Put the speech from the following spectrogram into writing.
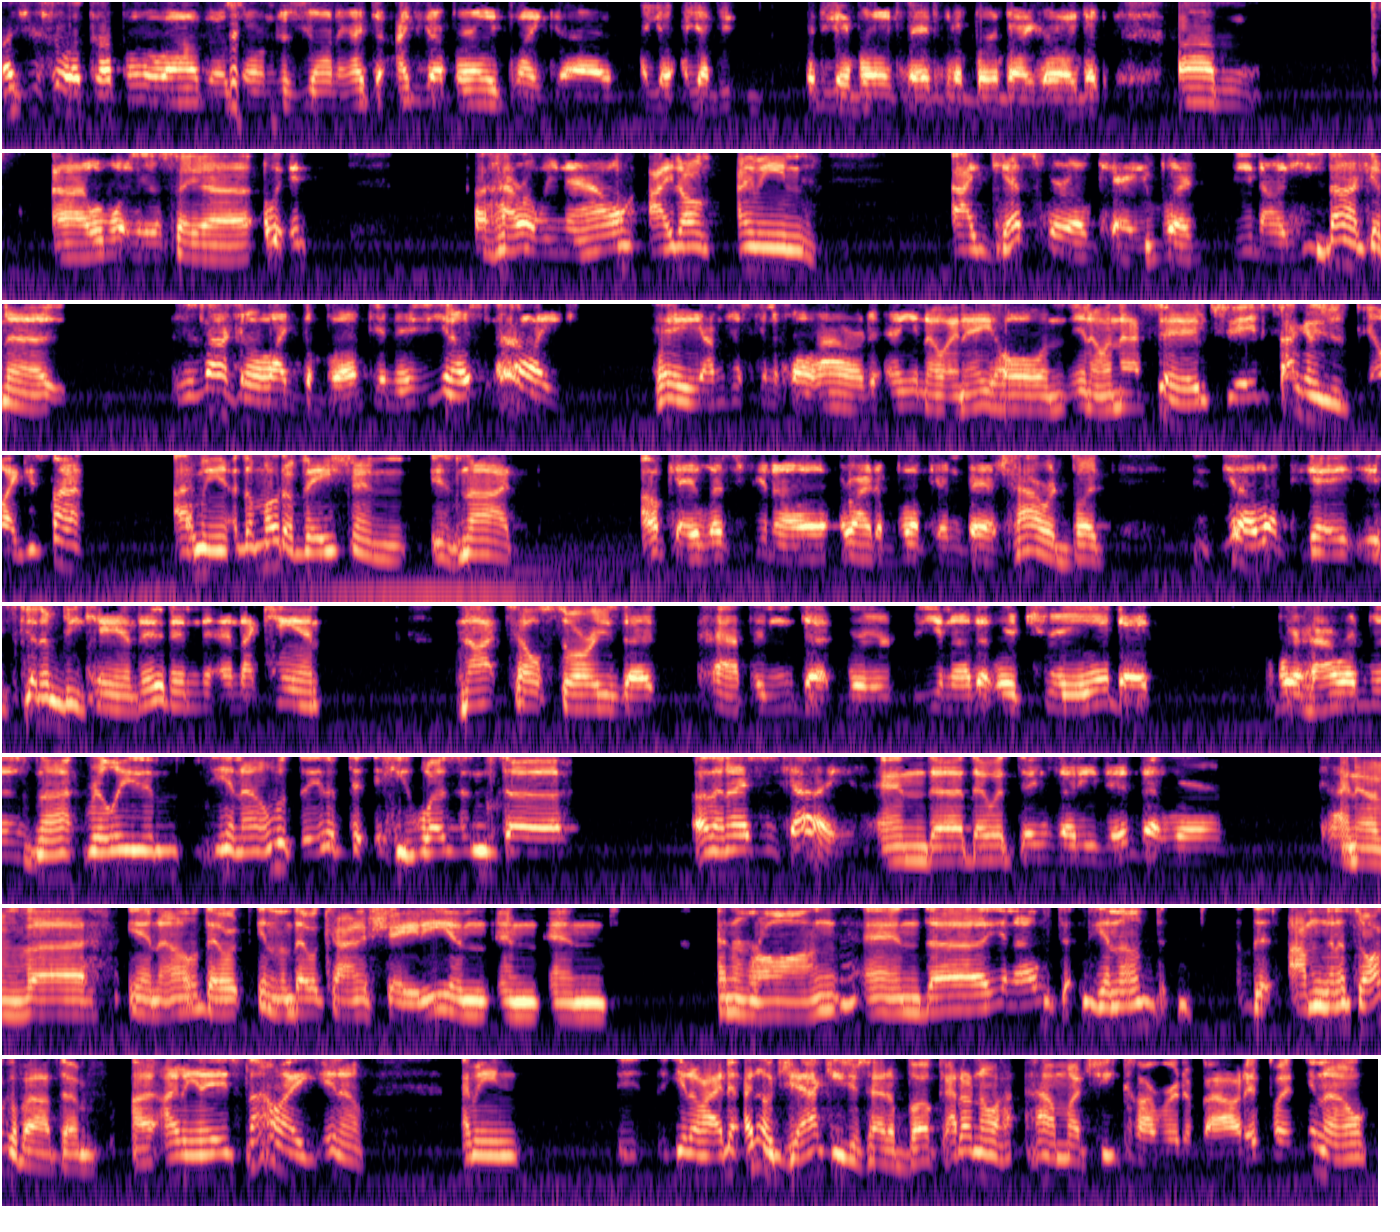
I just saw a couple a while ago, so I'm just yawning. I, I got up early, like, uh, I got, I to, had to get up early today. I had to go to Burbank early, but, um, uh, what was I going to say? Uh, oh, it, uh, how are we now? I don't, I mean, I guess we're okay, but, you know, he's not going to, he's not to like the book. And, it, you know, it's not like, hey, I'm just going to call Howard, and, you know, an a hole, and you know, and that's it. It's, it's not going to just like it's not. I mean, the motivation is not okay. Let's you know write a book and bash Howard, but you know, look, it's going to be candid, and and I can't not tell stories that happened that were you know that were true that where Howard was not really you know he wasn't. uh the nicest guy, and uh, there were things that he did that were kind of, uh, you know, they were, you know, they were kind of shady and and and and wrong, and uh, you know, th- you know, th- th- I'm going to talk about them. I, I mean, it's not like you know, I mean, you know, I, I know Jackie just had a book. I don't know how much he covered about it, but you know,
